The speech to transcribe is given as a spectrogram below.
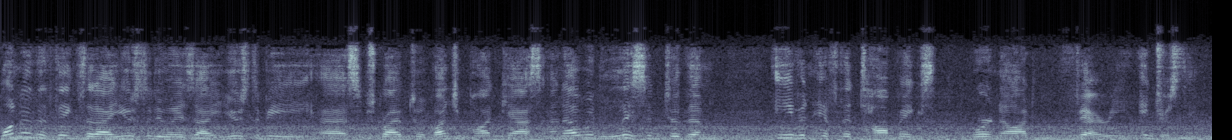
one of the things that I used to do is I used to be uh, subscribed to a bunch of podcasts and I would listen to them even if the topics were not very interesting.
